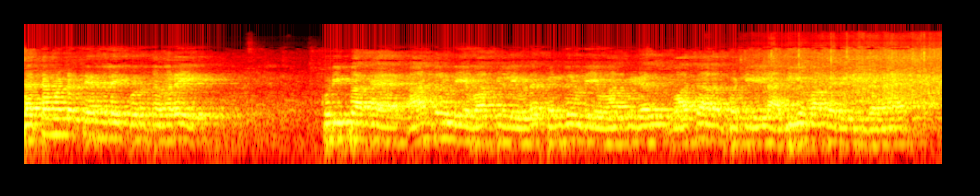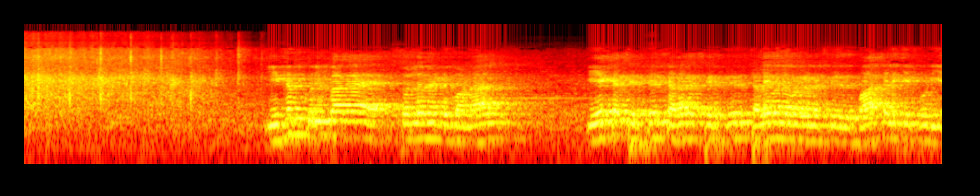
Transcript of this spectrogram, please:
சட்டமன்ற தேர்தலை பொறுத்தவரை குறிப்பாக ஆண்களுடைய வாக்குகளை விட பெண்களுடைய வாக்குகள் வாக்காளர் பட்டியலில் அதிகமாக இருக்கின்றன. இன்னும் குறிப்பாக சொல்ல வேண்டுமானால் இயக்கத்திற்கு கழகத்திற்கு தலைவர் அவர்களுக்கு வாக்களிக்கக்கூடிய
